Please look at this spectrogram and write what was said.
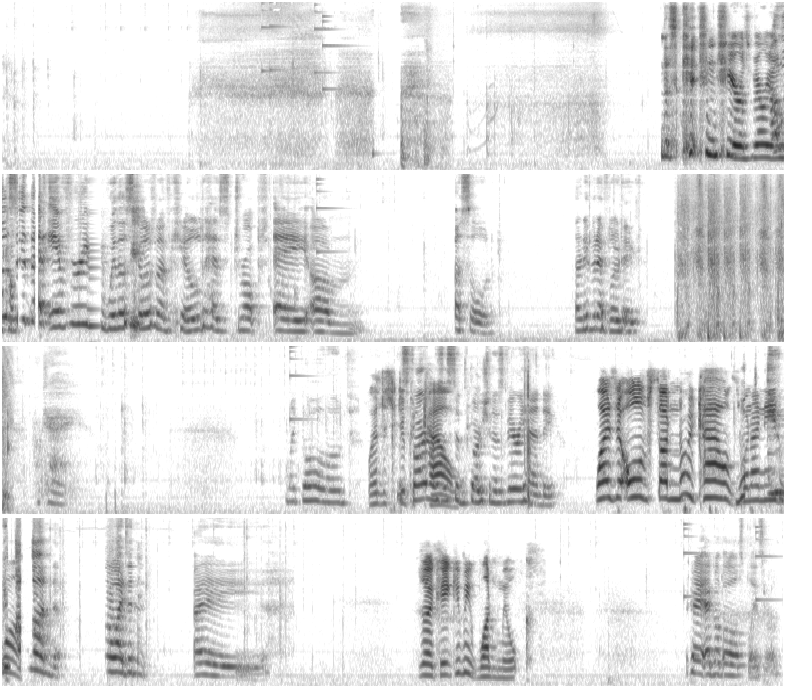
This kitchen chair is very I would uncomfortable. say that every wither skeleton I've killed has dropped a um a sword. I don't even have looting. Okay. Oh my god. Where's the This stupid fire cow? resistant potion is very handy. Why is it all of a sudden no cows when I You need one? got one. Oh, I didn't. I. Zoe, can you give me one milk? Okay, I got the last blaze rod.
